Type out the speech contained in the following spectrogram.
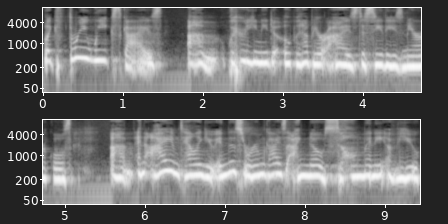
like three weeks, guys. Um, where do you need to open up your eyes to see these miracles? Um, and I am telling you, in this room, guys, I know so many of you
